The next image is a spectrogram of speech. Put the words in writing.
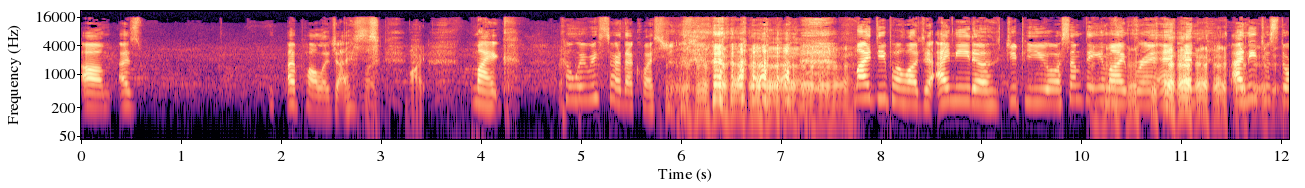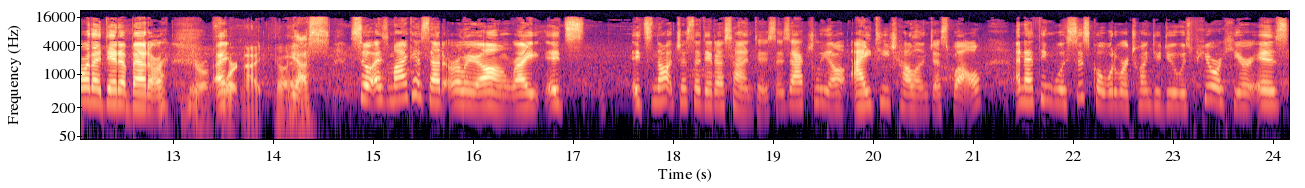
um, as I apologize, Mike. Mike. Mike. Can we restart that question? my deep apology. I need a GPU or something in my brain, and, and I need to store that data better. You're on Fortnite. Go ahead. Yes. So as Mike has said earlier on, right? It's it's not just a data scientist, it's actually an IT challenge as well. And I think with Cisco, what we're trying to do with Pure here is,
